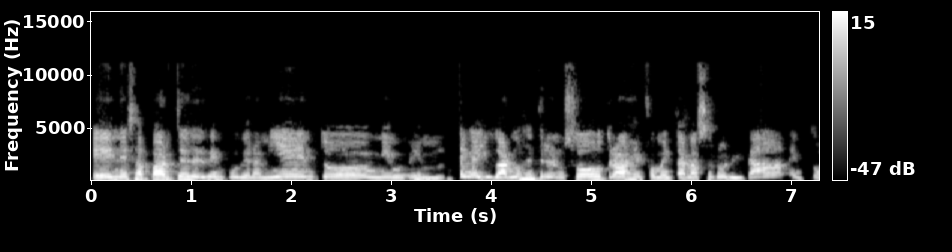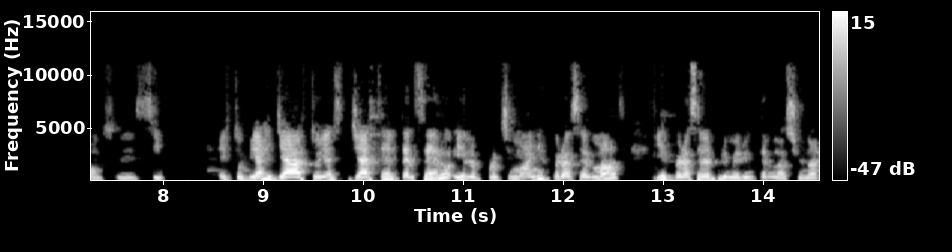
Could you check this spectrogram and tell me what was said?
en esa parte de, empoderamiento, en, ayudarnos entre nosotras, en fomentar la sororidad. Entonces, sí, estos viajes ya estoy, ya este es el tercero y el próximo año espero hacer más y espero hacer el primero internacional.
